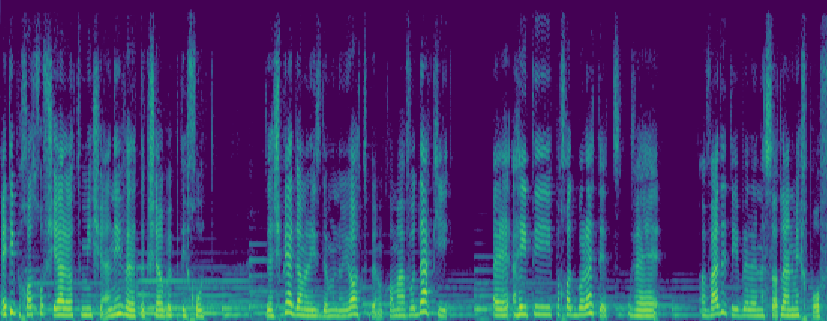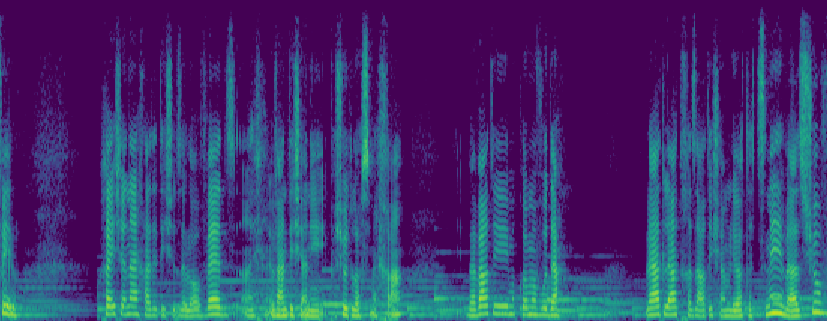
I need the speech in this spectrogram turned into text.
הייתי פחות חופשייה להיות מי שאני ולתקשר בפתיחות. זה השפיע גם על הזדמנויות במקום העבודה, כי אה, הייתי פחות בולטת, ועבדתי בלנסות להנמיך פרופיל. אחרי שנה החלטתי שזה לא עובד, הבנתי שאני פשוט לא שמחה, ועברתי מקום עבודה. לאט לאט חזרתי שם להיות עצמי, ואז שוב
